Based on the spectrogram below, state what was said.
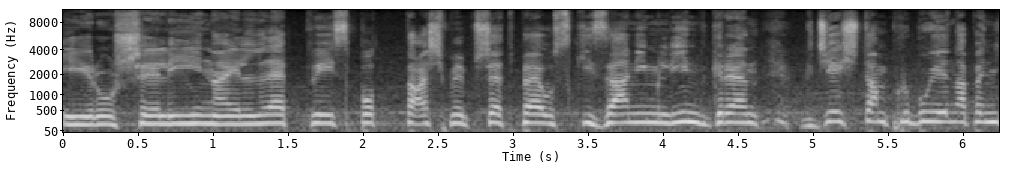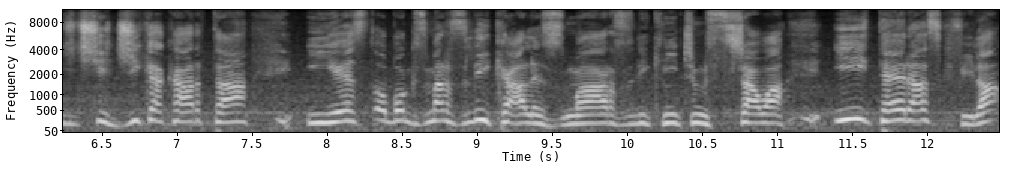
I ruszyli najlepiej spod taśmy przedpełski, zanim Lindgren gdzieś tam próbuje napędzić się dzika karta i jest obok Zmarzlika, ale Zmarzlik niczym strzała. I teraz chwila,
